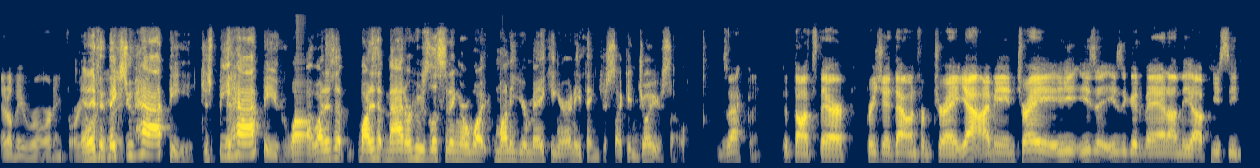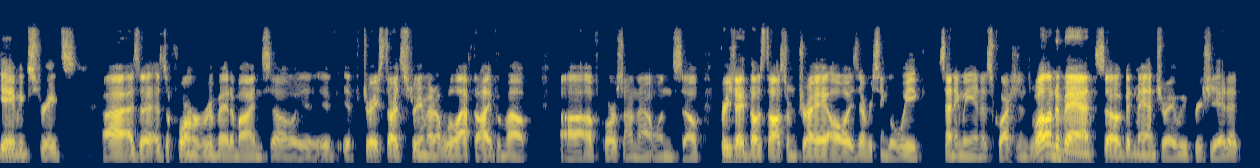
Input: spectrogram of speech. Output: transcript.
it'll be rewarding for you. And if it makes you happy, just be yeah. happy. Why, why, does it why does it matter who's listening or what money you're making or anything? Just like enjoy yourself. Exactly. Good thoughts there. Appreciate that one from Trey. Yeah, I mean Trey, he, he's a he's a good man on the uh, PC gaming streets. Uh, as a as a former roommate of mine, so if if Trey starts streaming, we'll have to hype him up uh, of course, on that one. So appreciate those thoughts from Trey, always every single week, sending me in his questions well in advance. So good man, Trey. We appreciate it.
